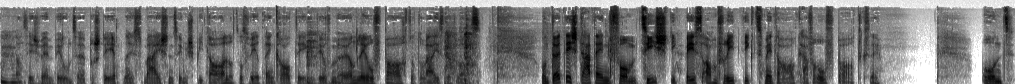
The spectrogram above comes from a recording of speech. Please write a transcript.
Mhm. Das ist, wenn bei uns jemand stirbt, dann ist es meistens im Spital oder es wird dann gerade irgendwie auf dem Hörnli aufgebracht oder weiß nicht was. Und dort ist er dann vom Dienstag bis am Freitag zum Mittag einfach aufgebaut gewesen. Und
